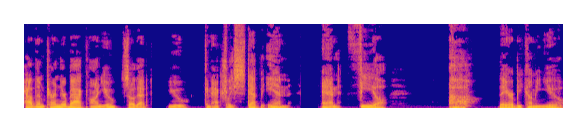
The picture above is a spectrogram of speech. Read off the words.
Have them turn their back on you so that you can actually step in and feel, ah, they are becoming you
